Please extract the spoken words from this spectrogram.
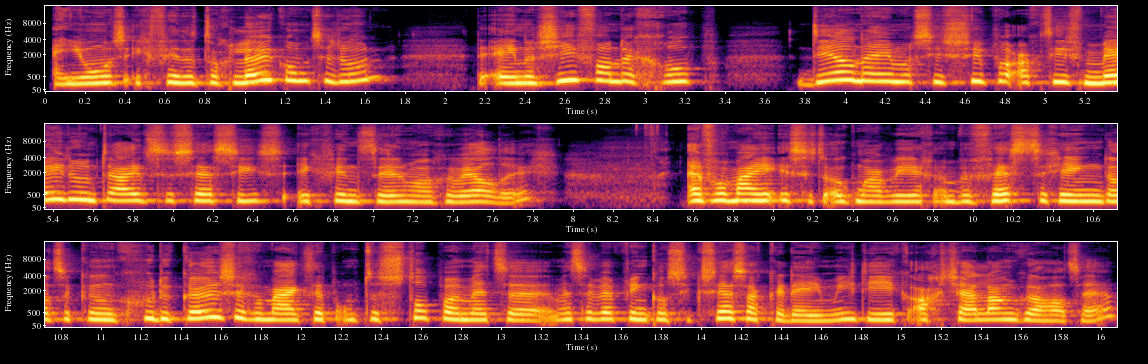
En jongens, ik vind het toch leuk om te doen. De energie van de groep, deelnemers die super actief meedoen tijdens de sessies. Ik vind het helemaal geweldig. En voor mij is het ook maar weer een bevestiging dat ik een goede keuze gemaakt heb om te stoppen met de, met de Webwinkel Succes Academie, die ik acht jaar lang gehad heb.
